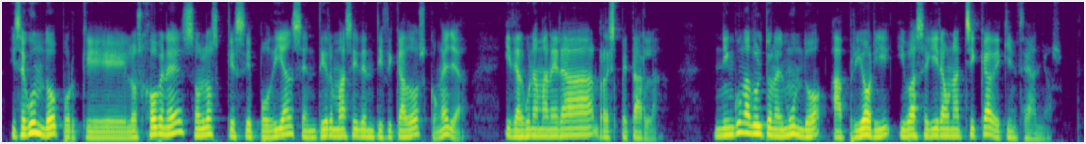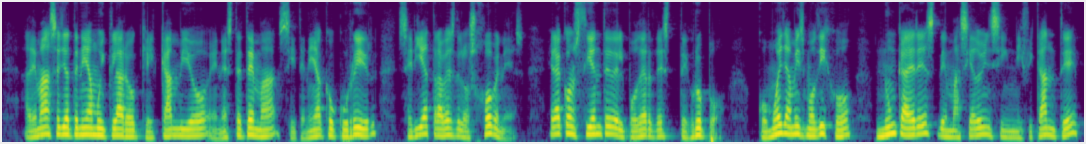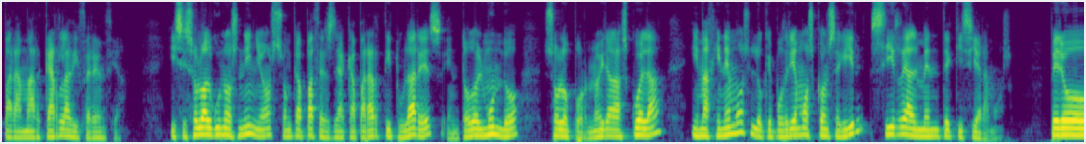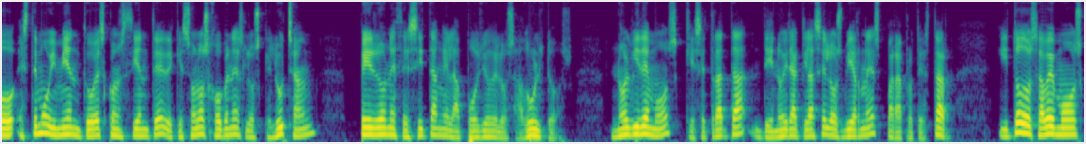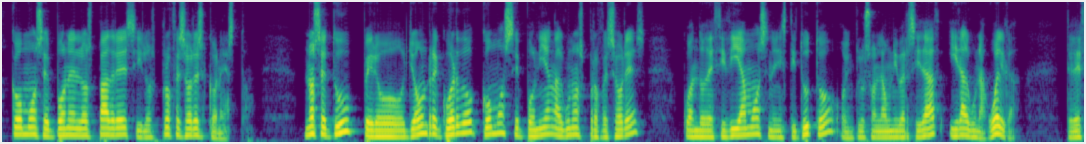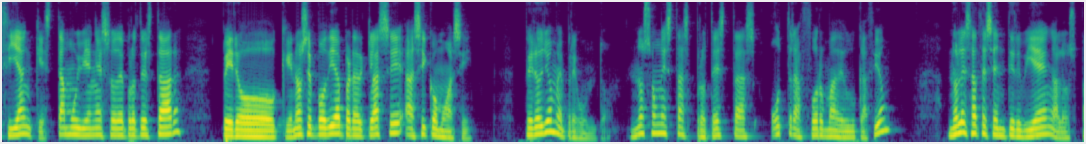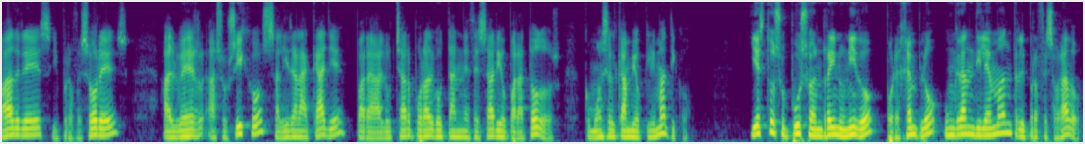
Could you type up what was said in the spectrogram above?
Y segundo, porque los jóvenes son los que se podían sentir más identificados con ella, y de alguna manera respetarla. Ningún adulto en el mundo, a priori, iba a seguir a una chica de 15 años. Además, ella tenía muy claro que el cambio en este tema, si tenía que ocurrir, sería a través de los jóvenes. Era consciente del poder de este grupo. Como ella mismo dijo, nunca eres demasiado insignificante para marcar la diferencia. Y si solo algunos niños son capaces de acaparar titulares en todo el mundo solo por no ir a la escuela, imaginemos lo que podríamos conseguir si realmente quisiéramos. Pero este movimiento es consciente de que son los jóvenes los que luchan, pero necesitan el apoyo de los adultos. No olvidemos que se trata de no ir a clase los viernes para protestar, y todos sabemos cómo se ponen los padres y los profesores con esto. No sé tú, pero yo aún recuerdo cómo se ponían algunos profesores cuando decidíamos en el instituto o incluso en la universidad ir a alguna huelga. Te decían que está muy bien eso de protestar, pero que no se podía perder clase así como así. Pero yo me pregunto, ¿no son estas protestas otra forma de educación? ¿No les hace sentir bien a los padres y profesores al ver a sus hijos salir a la calle para luchar por algo tan necesario para todos como es el cambio climático. Y esto supuso en Reino Unido, por ejemplo, un gran dilema entre el profesorado.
